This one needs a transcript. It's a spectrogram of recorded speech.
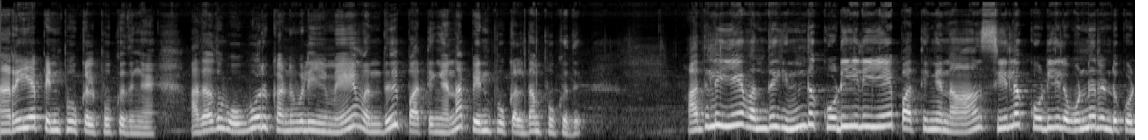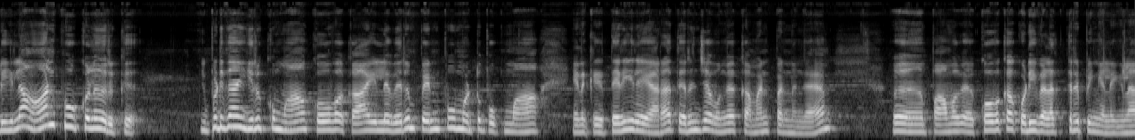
நிறைய பெண் பூக்கள் பூக்குதுங்க. அதாவது ஒவ்வொரு கணுவிலையுமே வந்து பார்த்திங்கன்னா பெண் பூக்கள் தான் பூக்குது. அதுலேயே வந்து இந்த கொடியிலேயே பார்த்தீங்கன்னா சில கொடியில் ஒன்று ரெண்டு கொடியில் ஆண் பூக்களும் இருக்குது இப்படி தான் இருக்குமா? கோவக்காய் இல்லை வெறும் பெண் பூ மட்டும் பூக்குமா? எனக்கு தெரியல. யாராவது தெரிஞ்சவங்க கமெண்ட் பண்ணுங்கள் பாவக கோவக்காய் கொடி வளர்த்துருப்பீங்க இல்லைங்களா?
